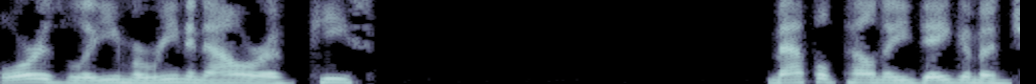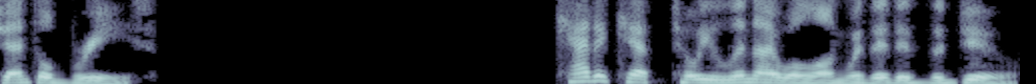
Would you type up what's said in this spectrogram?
Oras la marinan hour of peace. Mapalpalne dagam a gentle breeze. Katakep toi along with it is the dew.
